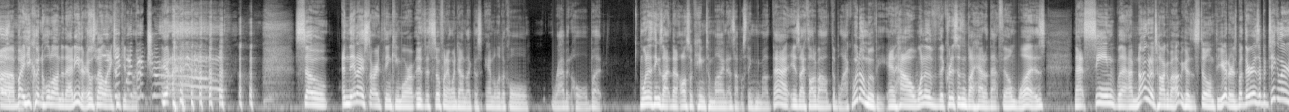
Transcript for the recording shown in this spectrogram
Uh, but he couldn't hold on to that either. It was not like he could. like- yeah. so, and then I started thinking more. Of, it's, it's so funny. I went down like this analytical rabbit hole, but one of the things I, that also came to mind as I was thinking about that is I thought about the Black Widow movie and how one of the criticisms I had of that film was that scene that I'm not going to talk about because it's still in theaters, but there is a particular,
